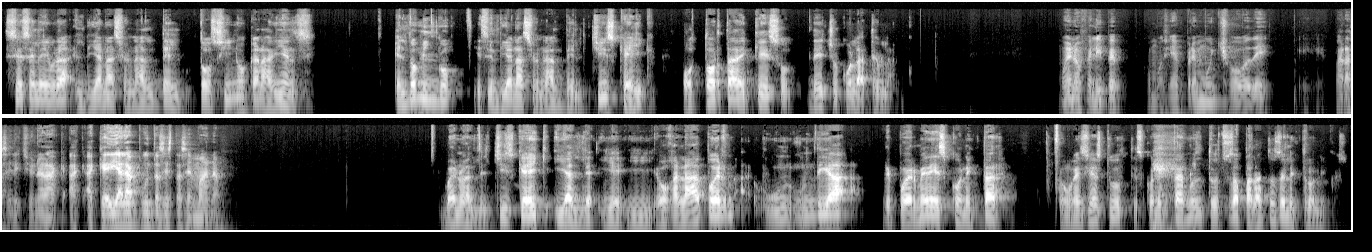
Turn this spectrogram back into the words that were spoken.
se celebra el Día Nacional del Tocino Canadiense, el domingo es el Día Nacional del Cheesecake o torta de queso de chocolate blanco. Bueno, Felipe, como siempre, mucho de, eh, para seleccionar a, qué día le apuntas esta semana. Bueno, al del cheesecake y, al y, ojalá poder un, un día de poderme desconectar, como decías tú, desconectarnos de todos estos aparatos electrónicos.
